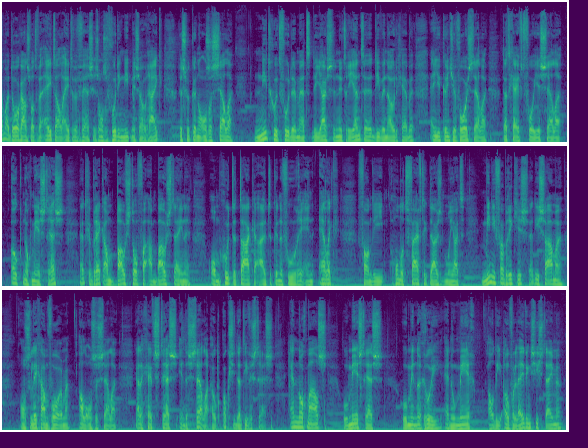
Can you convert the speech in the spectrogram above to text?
Maar doorgaans wat we eten, al eten we vers, is onze voeding niet meer zo rijk. Dus we kunnen onze cellen niet goed voeden met de juiste nutriënten die we nodig hebben. En je kunt je voorstellen, dat geeft voor je cellen ook nog meer stress. Het gebrek aan bouwstoffen, aan bouwstenen, om goed de taken uit te kunnen voeren in elk van die 150.000 miljard mini-fabriekjes die samen ons lichaam vormen, al onze cellen. Ja, dat geeft stress in de cellen, ook oxidatieve stress. En nogmaals, hoe meer stress, hoe minder groei en hoe meer al die overlevingssystemen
